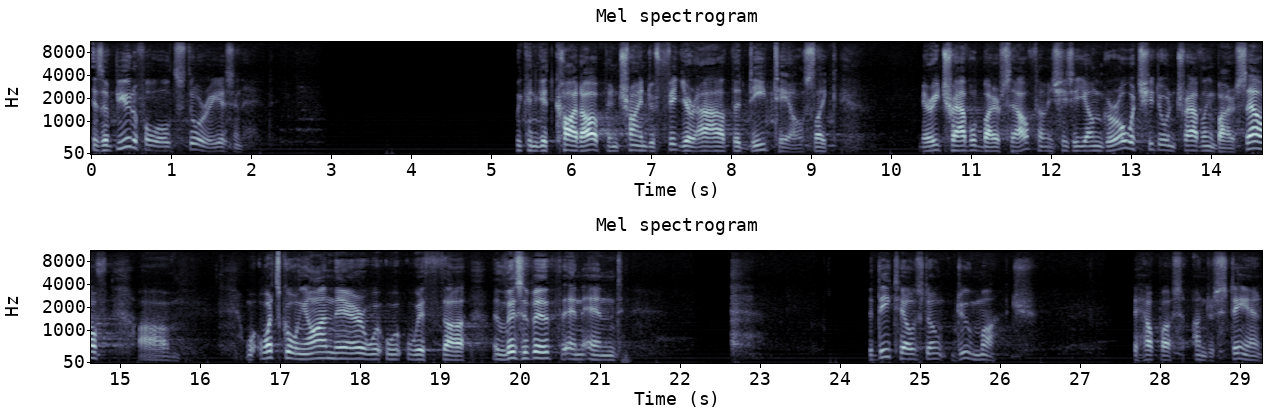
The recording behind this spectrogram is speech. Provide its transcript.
is a beautiful old story, isn't it? We can get caught up in trying to figure out the details, like Mary traveled by herself. I mean, she's a young girl. What's she doing traveling by herself? Um, what's going on there with uh, Elizabeth and and the details don't do much to help us understand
